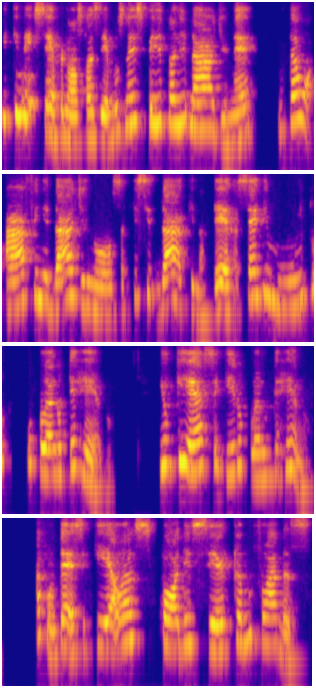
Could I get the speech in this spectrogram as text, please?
e que nem sempre nós fazemos na espiritualidade, né? Então, a afinidade nossa que se dá aqui na Terra segue muito o plano terreno. E o que é seguir o plano terreno? Acontece que elas podem ser camufladas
